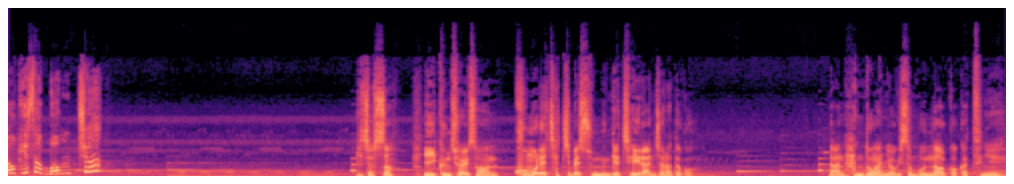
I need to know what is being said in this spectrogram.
여기서 멈춰? 잊었어? 이 근처에선 코모레 찻집에 숨는 게 제일 안전하다고. 난 한동안 여기서 못 나올 것 같으니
